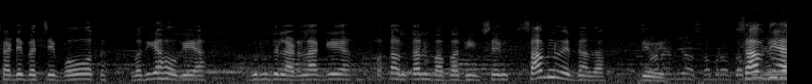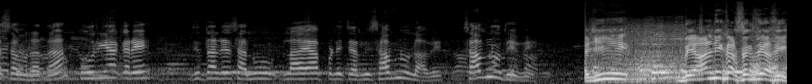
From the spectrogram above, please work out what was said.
ਸਾਡੇ ਬੱਚੇ ਬਹੁਤ ਵਧੀਆ ਹੋ ਗਏ ਆ। ਗੁਰੂ ਦੇ ਲੜ ਲੱਗ ਗਏ ਆ। ਧੰਨ ਧੰਨ ਬਾਬਾ ਦੀਪ ਸਿੰਘ ਸਭ ਨੂੰ ਇਦਾਂ ਦਾ ਦੇਵੇ। ਸਭ ਦੀਆਂ ਸਮਰੱਥਾ ਪੂਰੀਆਂ ਕਰੇ ਜਿੱਦਾਂ ਦੇ ਸਾਨੂੰ ਲਾਇਆ ਆਪਣੇ ਚਰਨੀ ਸਭ ਨੂੰ ਲਾਵੇ ਸਭ ਨੂੰ ਦੇਵੇ। ਜੀ ਬਿਆਨ ਨਹੀਂ ਕਰ ਸਕਦੇ ਅਸੀਂ।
